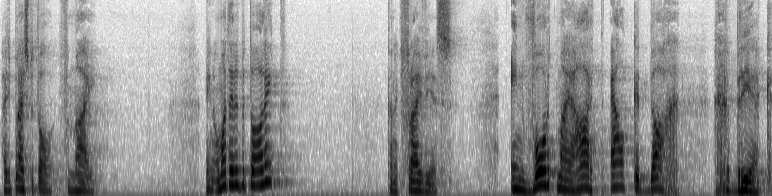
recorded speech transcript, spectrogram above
Hy het die prys betaal vir my. En omdat hy dit betaal het, kan ek vry wees en word my hart elke dag gebreek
